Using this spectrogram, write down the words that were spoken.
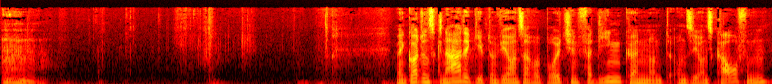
Wenn Gott uns Gnade gibt und wir unsere Brötchen verdienen können und, und sie uns kaufen,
